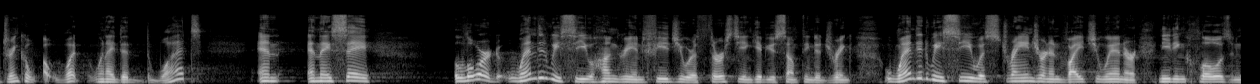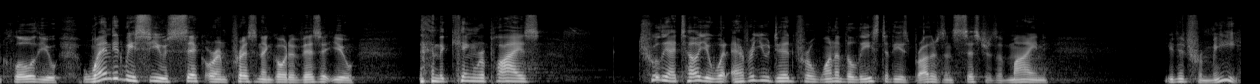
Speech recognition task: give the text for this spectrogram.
drink a, uh, what, when I did what? And, and they say, Lord, when did we see you hungry and feed you, or thirsty and give you something to drink? When did we see you a stranger and invite you in, or needing clothes and clothe you? When did we see you sick or in prison and go to visit you? And the king replies, Truly, I tell you, whatever you did for one of the least of these brothers and sisters of mine, you did for me.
